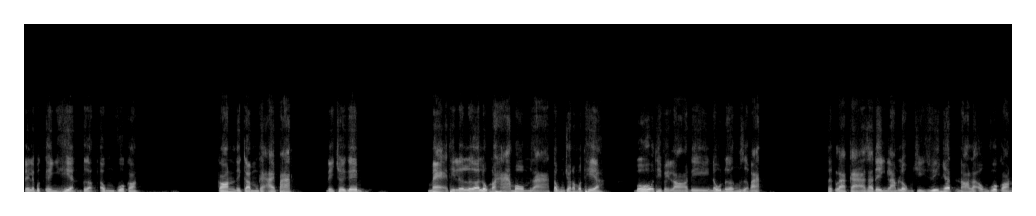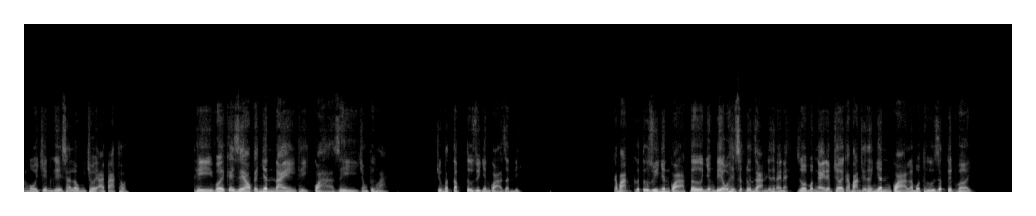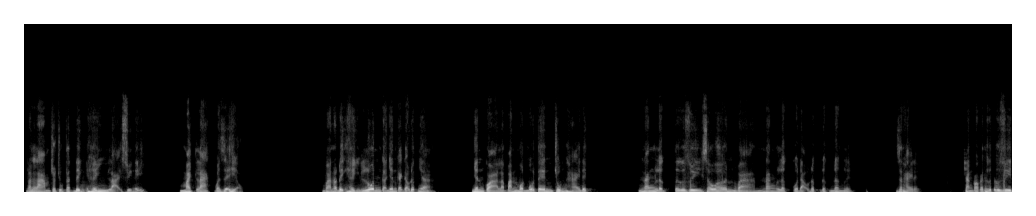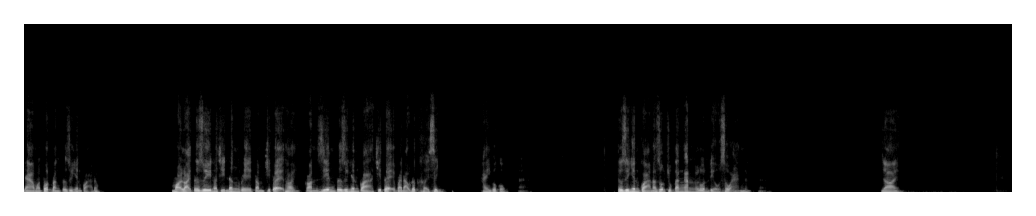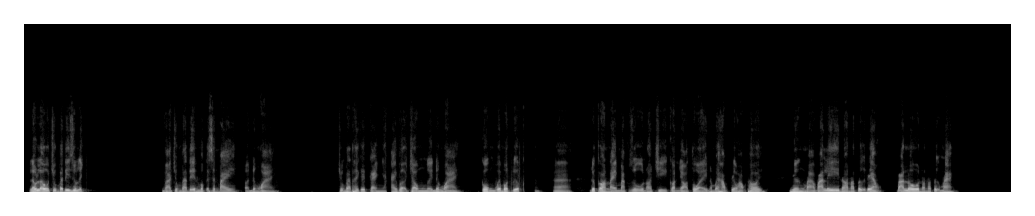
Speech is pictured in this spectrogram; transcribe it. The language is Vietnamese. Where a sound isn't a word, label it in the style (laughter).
đây là bức hình hiện tượng ông vua con. Con thì cầm cái ipad để chơi game. Mẹ thì lừa lừa lúc nó há mồm ra tống cho nó một thìa. Bố thì phải lo đi nấu nướng rửa bát. Tức là cả gia đình làm lụng chỉ duy nhất nó là ông vua con ngồi trên ghế salon chơi ipad thôi. Thì với cái gieo, cái nhân này thì quả gì trong tương lai? Chúng ta tập tư duy nhân quả dần đi các bạn cứ tư duy nhân quả từ những điều hết sức đơn giản như thế này này. Rồi một ngày đẹp trời các bạn sẽ thấy nhân quả là một thứ rất tuyệt vời. Nó làm cho chúng ta định hình lại suy nghĩ, mạch lạc và dễ hiểu. Và nó định hình luôn cả nhân cách đạo đức nha. Nhân quả là bắn một mũi tên trúng hai đích. Năng lực tư duy sâu hơn và năng lực của đạo đức được nâng lên. Rất hay đấy. Chẳng có cái thứ tư duy nào mà tốt bằng tư duy nhân quả đâu mọi loại tư duy nó chỉ nâng về tầm trí tuệ thôi, còn riêng tư duy nhân quả, trí tuệ và đạo đức khởi sinh. Hay vô cùng. À. tư duy nhân quả nó giúp chúng ta ngăn luôn điều xấu ác nữa. À. rồi. Lâu lâu chúng ta đi du lịch và chúng ta đến một cái sân bay ở nước ngoài. Chúng ta thấy cái cảnh hai vợ chồng người nước ngoài cùng với một đứa con. À đứa con này mặc dù nó chỉ còn nhỏ tuổi, nó mới học tiểu học thôi, nhưng mà vali nó nó tự đeo, ba lô nó nó tự mang.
